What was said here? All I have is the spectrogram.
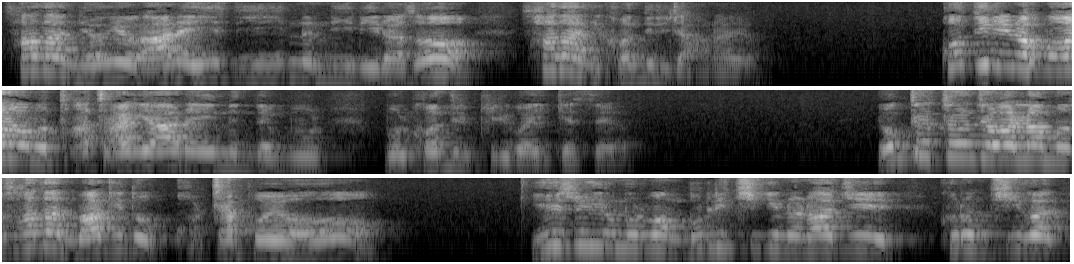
사단 영역 안에 있- 있는 일이라서 사단이 건드리지 않아요. 건드리나 뭐하라고 다 자기 안에 있는데 뭘, 뭘 건드릴 필요가 있겠어요. 영적 전쟁하려면 사단 마귀도 골치 아파요. 예수 이름으로 막 물리치기는 하지. 그럼 지가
